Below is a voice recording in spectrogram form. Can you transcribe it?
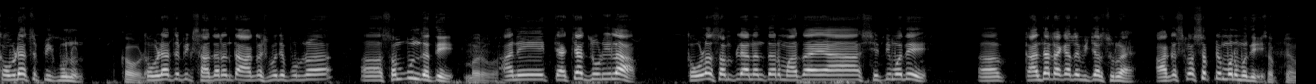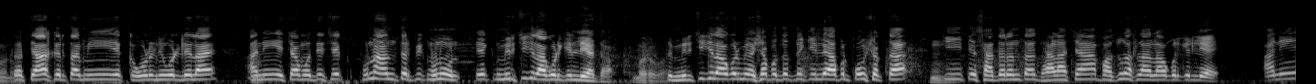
कवड्याचं पीक म्हणून. कवडं. कवड्याचं पीक साधारणतः ऑगस्टमध्ये पूर्ण संपून जाते. बरोबर. आणि त्याच्याच जोडीला कवडं संपल्यानंतर माझा या शेतीमध्ये कांदा टाकायचा विचार सुरू आहे. ऑगस्ट किंवा सप्टेंबरमध्ये. सप्टेंबर. तर त्याकरिता मी एक कवडं निवडलेलं आहे. आणि याच्यामध्येच एक पुन्हा आंतरपीक म्हणून एक मिरचीची लागवड केली आहे आता बरोबर तर मिरचीची लागवड मी अशा पद्धतीने केली आहे आपण पाहू शकता. की ते साधारणतः झाडाच्या बाजूलाच ला- लागवड केलेली आहे आणि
